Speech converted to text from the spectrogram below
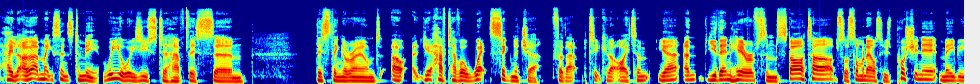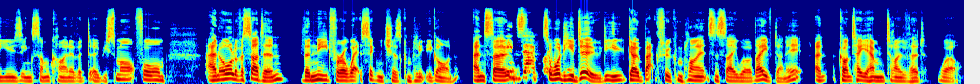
Hey that makes sense to me. We always used to have this um, this thing around oh, you have to have a wet signature for that particular item yeah? And you then hear of some startups or someone else who's pushing it maybe using some kind of adobe smart form and all of a sudden the need for a wet signature is completely gone. And so, exactly. so what do you do? Do you go back through compliance and say, well, they've done it? And I can't tell you how many times I've heard, well,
